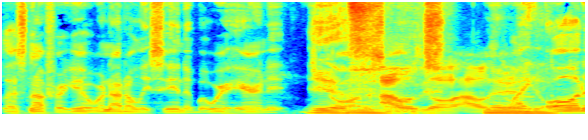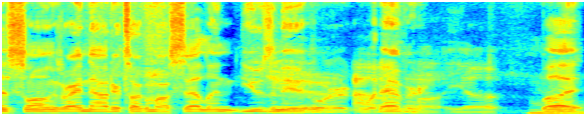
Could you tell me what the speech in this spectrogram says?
Let's not forget, we're not only seeing it, but we're hearing it. in Yes. all the I was songs. going. I was Literally. Like all the songs right now, they're talking about selling, using it, or whatever. going, Yeah. But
